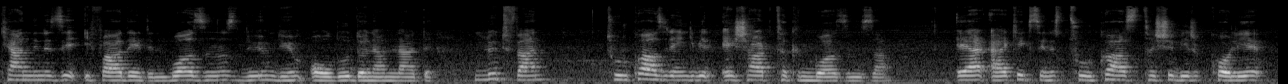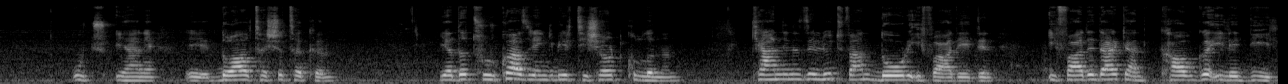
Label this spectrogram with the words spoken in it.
kendinizi ifade edin. Boğazınız düğüm düğüm olduğu dönemlerde lütfen turkuaz rengi bir eşarp takın boğazınıza. Eğer erkekseniz turkuaz taşı bir kolye uç yani e, doğal taşı takın. Ya da turkuaz rengi bir tişört kullanın. Kendinizi lütfen doğru ifade edin. İfade ederken kavga ile değil,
